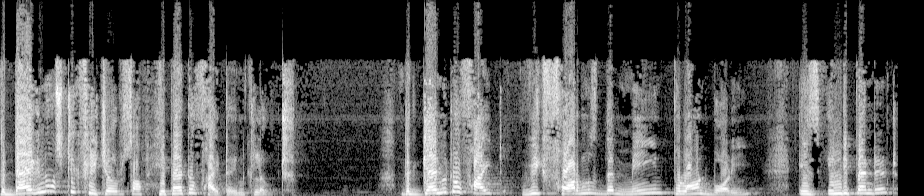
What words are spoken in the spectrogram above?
The diagnostic features of hepatophyta include the gametophyte which forms the main plant body is independent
